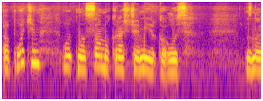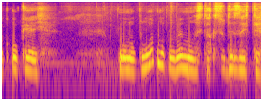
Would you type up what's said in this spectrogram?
А потім от у нас сама краща мірка, ось знак ОК. Воно плотно повинно ось так сюди зайти.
